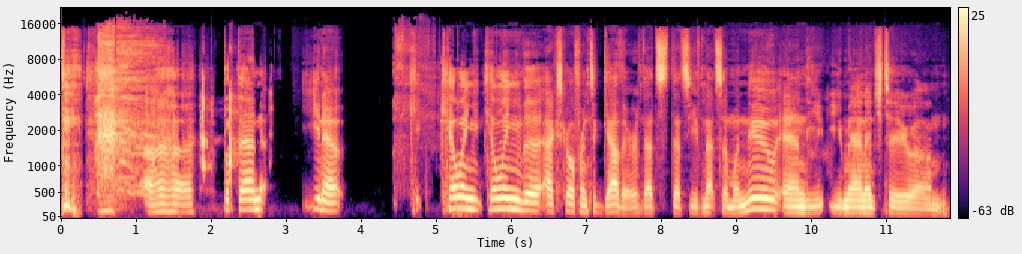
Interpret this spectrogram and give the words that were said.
uh, but then you know ki- killing killing the ex girlfriend together. That's that's you've met someone new and you you manage to um,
